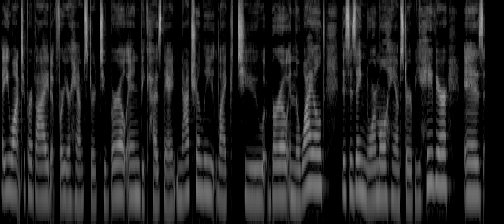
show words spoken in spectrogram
that you want to provide for your hamster to burrow in because they naturally like to burrow in the wild. This is a normal hamster behavior is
